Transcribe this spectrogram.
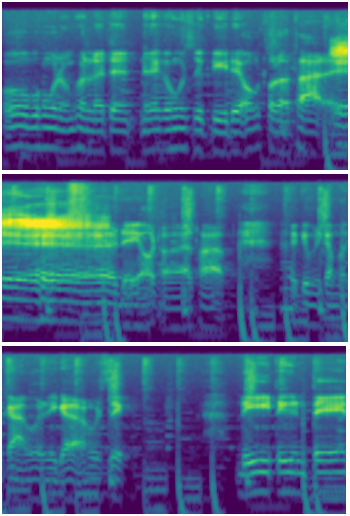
โอ้บูฮูน้ำเพิ่นแล้วแต่ได้ก็รู้สึกดีได้ออกโทรทัศน์เออได้ออกโทรทัศน์ก็เป็นกรรมการวันนี้ก็รู้สึก ดีตื่นเต้น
